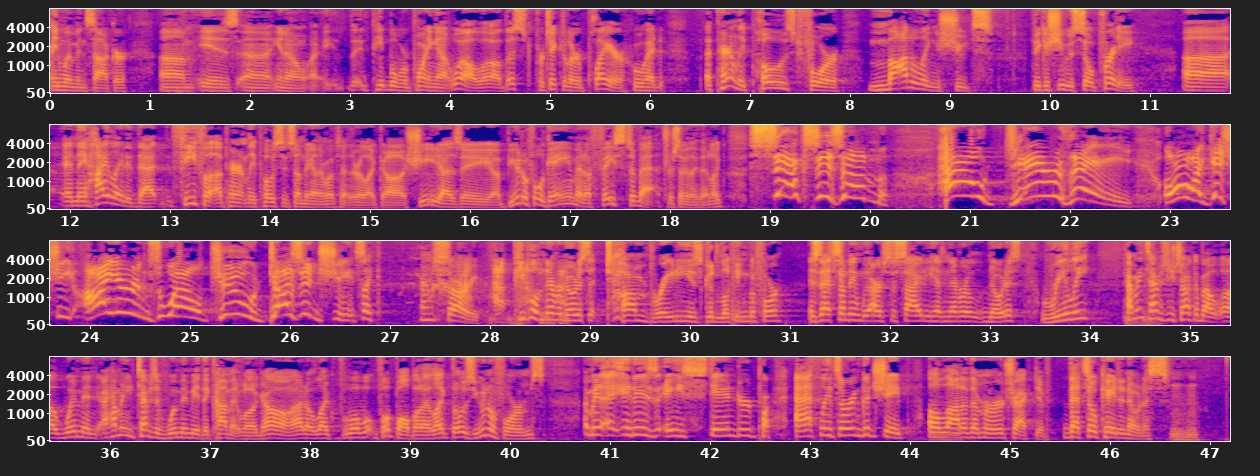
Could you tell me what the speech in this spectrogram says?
in women's soccer um, is, uh, you know, people were pointing out, well, uh, this particular player who had apparently posed for modeling shoots because she was so pretty. Uh, and they highlighted that. FIFA apparently posted something on their website. They're like, uh, she has a, a beautiful game and a face to match, or something like that. Like, sexism! How dare they? Oh, I guess she irons well too, doesn't she? It's like, I'm sorry. People have never noticed that Tom Brady is good looking before? Is that something our society has never noticed? Really? How many times do you talk about uh, women? How many times have women made the comment, well, like, oh, I don't like fo- football, but I like those uniforms? I mean, it is a standard part. Athletes are in good shape. A lot of them are attractive. That's okay to notice.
